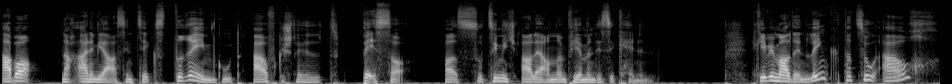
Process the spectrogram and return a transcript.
Aber nach einem Jahr sind sie extrem gut aufgestellt, besser als so ziemlich alle anderen Firmen, die sie kennen. Ich gebe mal den Link dazu auch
